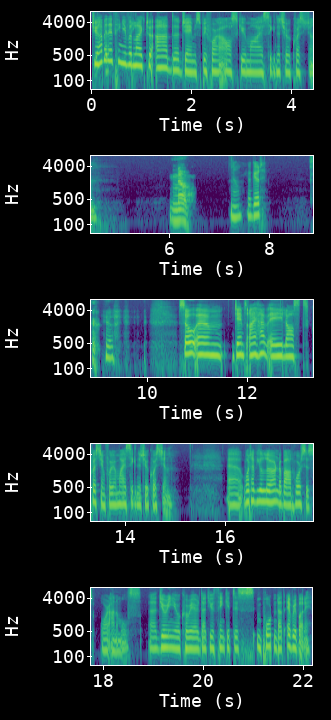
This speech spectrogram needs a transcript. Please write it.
Do you have anything you would like to add, uh, James, before I ask you my signature question? No. No, you're good. yeah. So, um, James, I have a last question for you, my signature question. Uh, what have you learned about horses or animals uh, during your career that you think it is important that everybody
